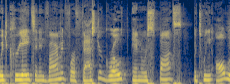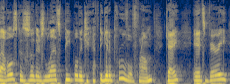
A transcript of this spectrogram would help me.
which creates an environment for faster growth and response between all levels because so there's less people that you have to get approval from okay? It's very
